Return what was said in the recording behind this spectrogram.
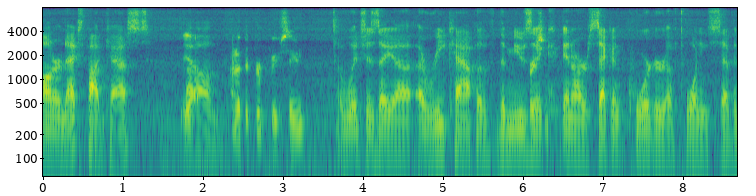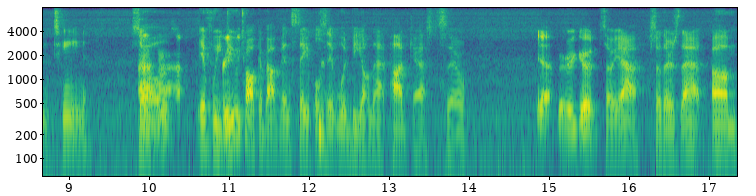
on our next podcast. Yeah. Um, Another group we've seen. which is a, uh, a recap of the music in our second quarter of 2017. So Uh-huh. if we do talk about Vince Staples, it would be on that podcast. So yeah, Very good. so yeah, so there's that. Um,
